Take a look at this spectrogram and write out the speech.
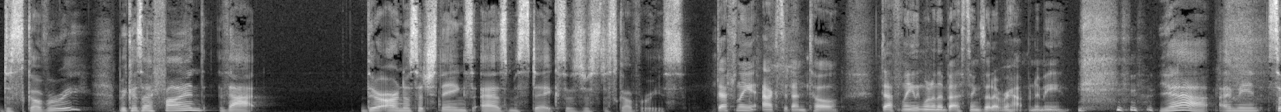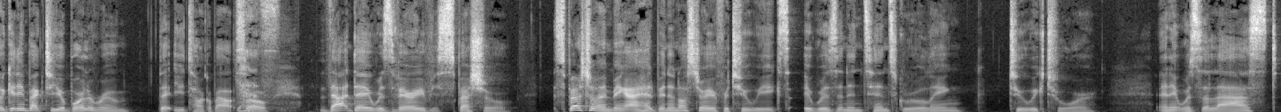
discovery? Because I find that there are no such things as mistakes, there's just discoveries. Definitely accidental. Definitely one of the best things that ever happened to me. Yeah, I mean, so getting back to your Boiler Room that you talk about. So that day was very special. Special in being I had been in Australia for two weeks. It was an intense, grueling two week tour. And it was the last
